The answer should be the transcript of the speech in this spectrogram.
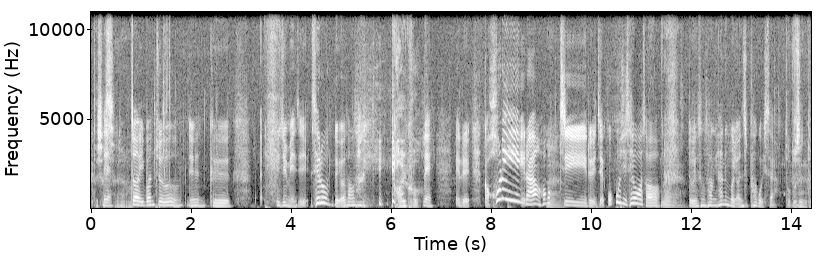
어떠셨어요? 저 이번 주는 그 요즘에 이제 새로운 또 여성상이 아이고. 네. 를 그러니까 허리랑 허벅지를 이제 꼿꼿이 세워서 네. 또 여성상이 하는 걸 연습하고 있어요. 또 무슨 또,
